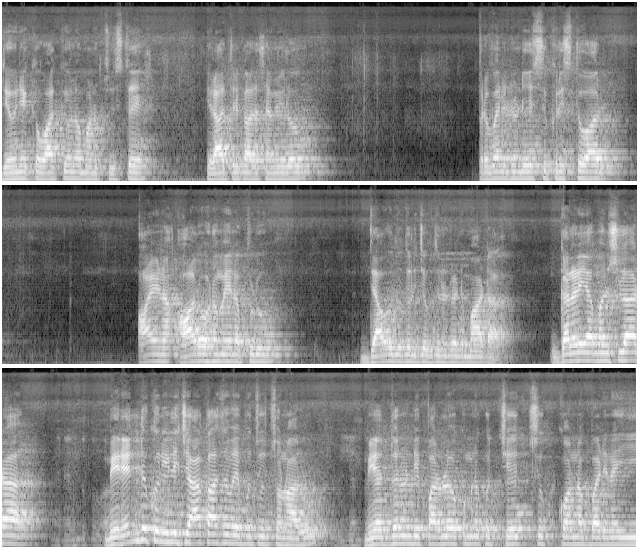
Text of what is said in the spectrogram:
దేవుని యొక్క వాక్యంలో మనం చూస్తే ఈ రాత్రికాల సమయంలో ప్రభుత్వ యేసుక్రీస్తు వారు ఆయన ఆరోహణమైనప్పుడు దేవదూతలు చెబుతున్నటువంటి మాట గలలియా మనుషులారా మీరెందుకు నిలిచి ఆకాశం వైపు చూస్తున్నారు? మీ యొద్ద నుండి పరలోకమునకు చేర్చుకొనబడిన ఈ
